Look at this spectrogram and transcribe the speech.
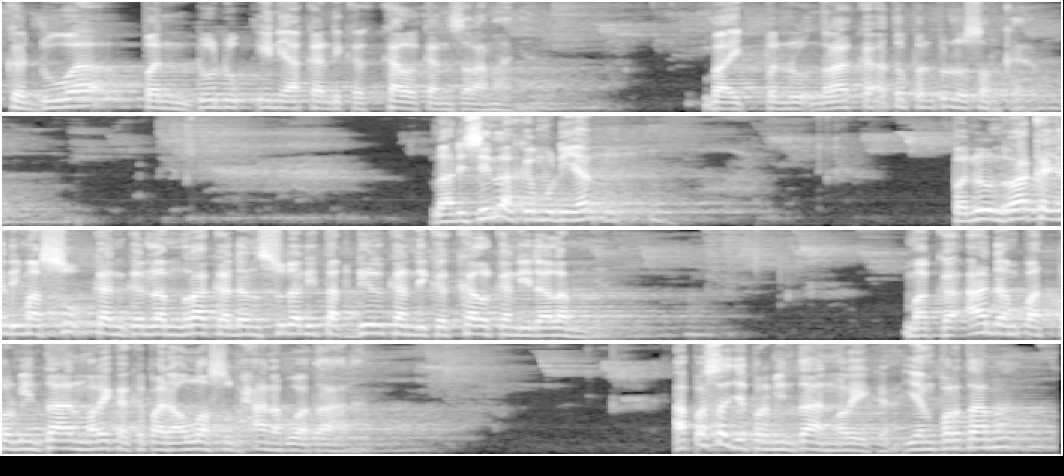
kedua penduduk ini akan dikekalkan selamanya. Baik penduduk neraka ataupun penduduk surga lah disinilah kemudian penduduk neraka yang dimasukkan ke dalam neraka dan sudah ditakdirkan dikekalkan di dalamnya maka ada empat permintaan mereka kepada Allah Subhanahu wa taala. Apa saja permintaan mereka? Yang pertama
